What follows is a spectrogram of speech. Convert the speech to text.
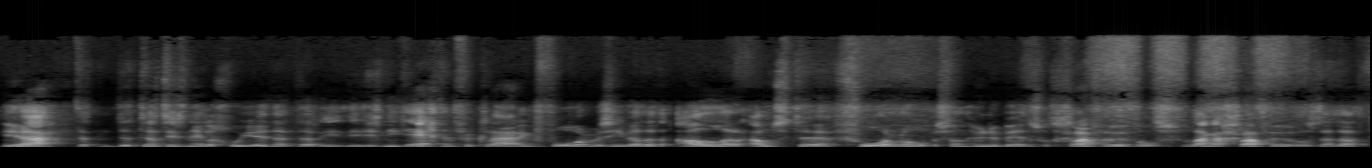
Ja, dat, dat, dat is een hele goede. Dat, dat is niet echt een verklaring voor. We zien wel dat de alleroudste voorlopers van hunebedden, een soort grafheuvels, lange grafheuvels, dat dat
